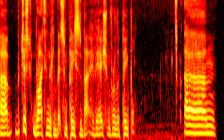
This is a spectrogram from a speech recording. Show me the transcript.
uh, but just writing little bits and pieces about aviation for other people. Um,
